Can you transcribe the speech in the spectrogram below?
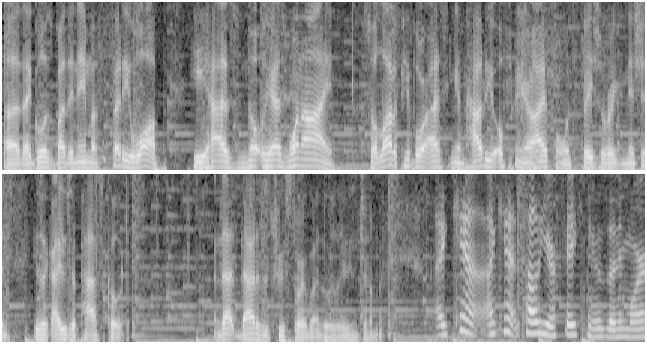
uh, that goes by the name of Fetty Wap. He has no. He has one eye. So a lot of people are asking him, "How do you open your iPhone with facial recognition?" He's like, "I use a passcode." And that that is a true story, by the way, ladies and gentlemen. I can't I can't tell you're fake news anymore.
